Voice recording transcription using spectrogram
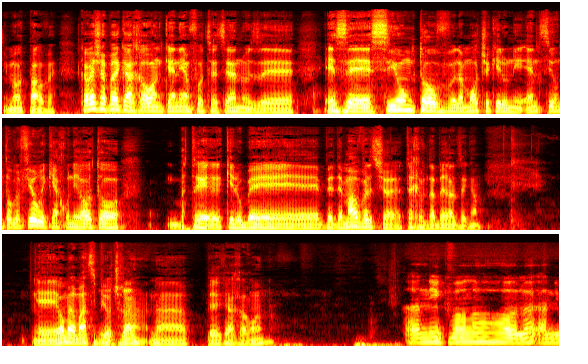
היא מאוד פרווה. מקווה שהפרק האחרון כן יהיה מפוצץ, יהיה לנו איזה, איזה סיום טוב, למרות שכאילו אין סיום טוב לפיורי, כי אנחנו נראה אותו בטרי, כאילו ב-The Marvels, שתכף נדבר על זה גם. אה, עומר, מה הציפיות שלך לפרק האחרון? אני כבר לא, לא, אני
